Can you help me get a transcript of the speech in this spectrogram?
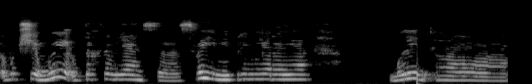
вообще мы вдохновляемся своими примерами. Мы, а,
